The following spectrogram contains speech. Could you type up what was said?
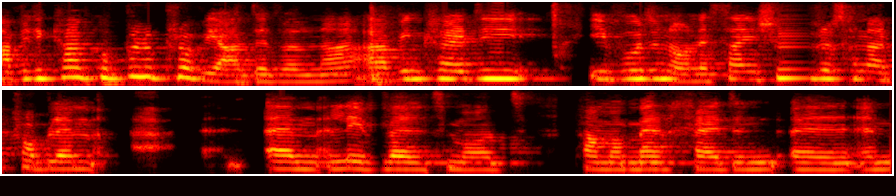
A fi wedi cael cwbl o profiadau fel yna, a fi'n credu, i fod yn onest, a'n siŵr os hwnna'r problem um, lefel, tymod, pan mae merched yn, yn, yn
